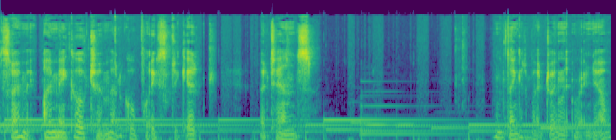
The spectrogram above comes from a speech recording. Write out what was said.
So I may, I may go to a medical place to get attends. I'm thinking about doing that right now.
